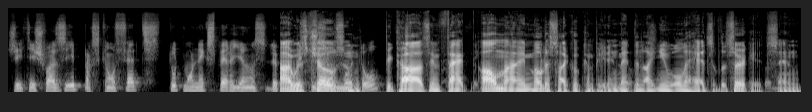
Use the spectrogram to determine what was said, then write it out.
j'ai été choisi parce qu'en fait, toute mon expérience de I was chosen because, in fact, all my motorcycle competing meant that I knew all the heads of the circuits and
